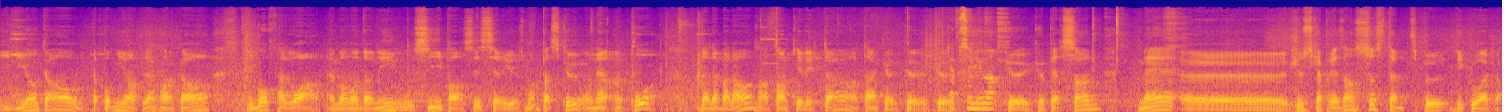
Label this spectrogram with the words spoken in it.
y encore, on ne les a pas mis en place encore. Il va falloir, à un moment donné, aussi y penser sérieusement parce qu'on a un poids dans la balance en tant qu'électeur, en tant que, que, que personne. Mais euh, jusqu'à présent, ça c'est un petit peu décourageant.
